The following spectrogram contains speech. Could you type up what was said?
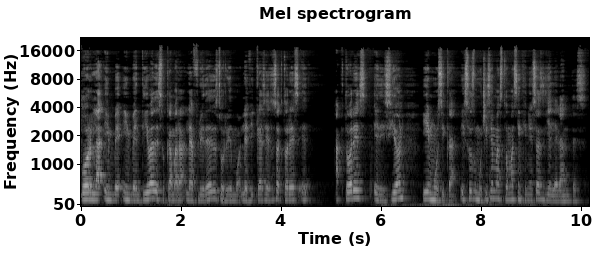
por la inve- inventiva de su cámara, la fluidez de su ritmo, la eficacia de sus actores, eh, actores, edición y música, y sus muchísimas tomas ingeniosas y elegantes.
